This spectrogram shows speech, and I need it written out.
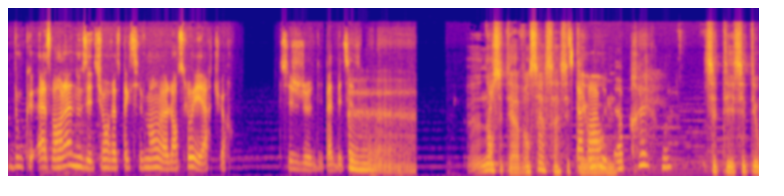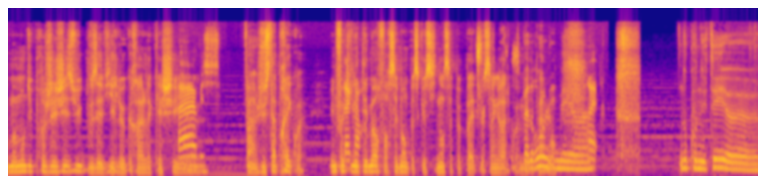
donc, à ce moment-là, nous étions respectivement euh, Lancelot et Arthur. Si je dis pas de bêtises. Euh, non, Ouais. c'était avant ça, ça. C'était au- Après, ouais. C'était, c'était au moment du projet Jésus que vous aviez le Graal à cacher. Ah euh, oui. Enfin, juste après, quoi. Une fois qu'il était mort, forcément, parce que sinon, ça peut pas être le Saint Graal, quoi. C'est mais pas drôle, bon. mais. euh, Ouais. Donc on était, euh,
